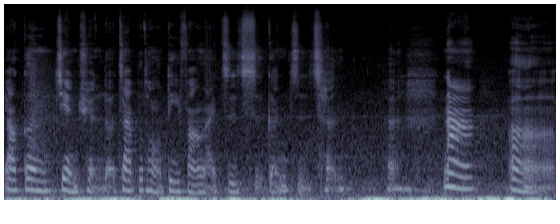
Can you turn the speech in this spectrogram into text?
要更健全的在不同的地方来支持跟支撑。嗯，那呃。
